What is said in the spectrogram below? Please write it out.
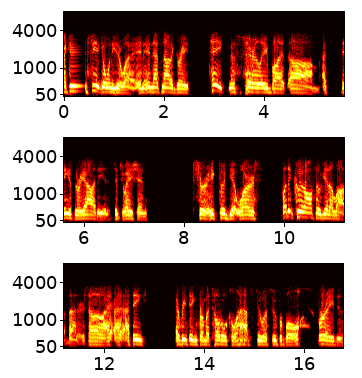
I could see it going either way. And, and that's not a great take necessarily, but um, I think it's the reality of the situation. Sure, it could get worse but it could also get a lot better. So I, I, I think everything from a total collapse to a Super Bowl parade is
